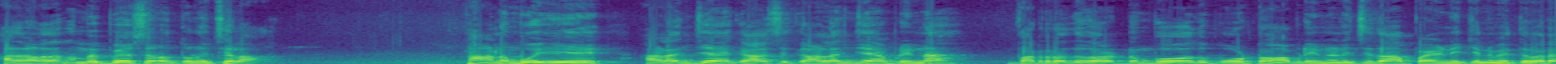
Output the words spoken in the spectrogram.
அதனால தான் நம்ம பேசுகிறோம் துணிச்சலா. நானும் போய் அலைஞ்சேன் காசுக்கு அலைஞ்சேன் அப்படின்னா வர்றது வரட்டும் போகுது போட்டோம் அப்படின்னு நினச்சி தான் பயணிக்கணுமே தவிர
